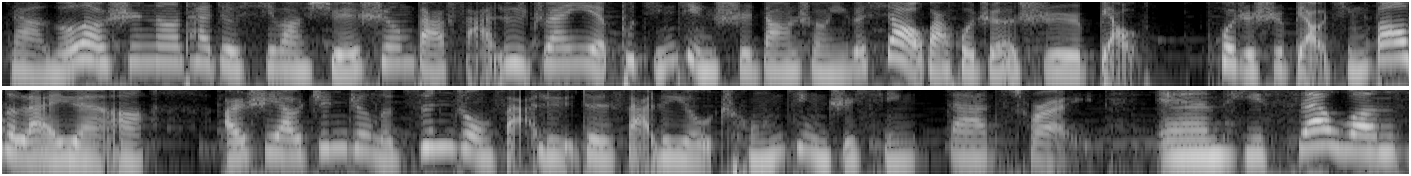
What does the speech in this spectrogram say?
那罗老师呢，他就希望学生把法律专业不仅仅是当成一个笑话，或者是表，或者是表情包的来源啊。而是要真正的尊重法律，对法律有崇敬之心。That's right. And he said once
